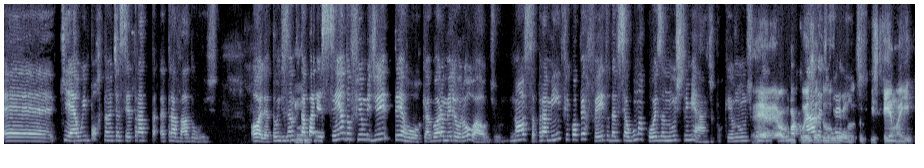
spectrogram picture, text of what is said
é que é o importante a ser tra é travado hoje. Olha, estão dizendo que está parecendo filme de terror, que agora melhorou o áudio. Nossa, para mim ficou perfeito. Deve ser alguma coisa no StreamYard, porque eu não É, alguma coisa do, do, sistema aí.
